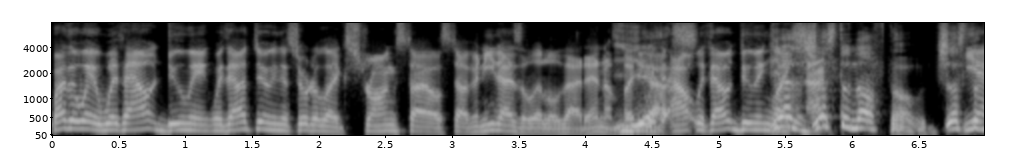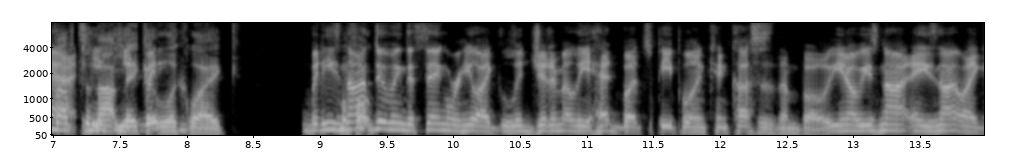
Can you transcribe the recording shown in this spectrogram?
By the way, without doing without doing the sort of like strong style stuff, and he has a little of that in him, but Yes. without without doing he like has just enough though, just Yeah, enough to he- not he- make it look like but he's not doing the thing where he like legitimately headbutts people and concusses them both. You know, he's not he's not like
